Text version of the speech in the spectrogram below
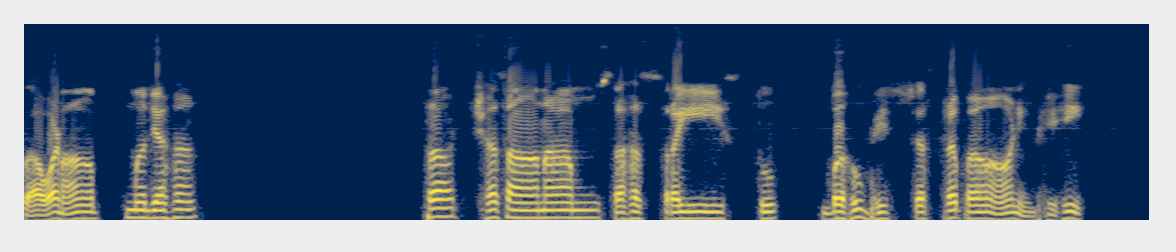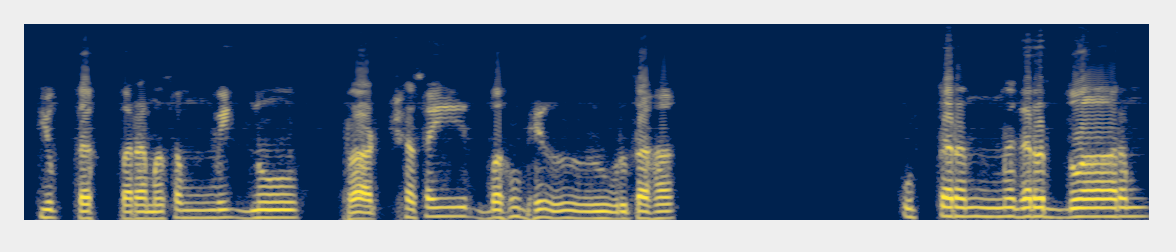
रावणात्मजः। राक्षसानाम् सहस्रैस्तु बहुभिः शस्त्रपाणिभिः युक्तः परमसंविग्नो राक्षसैर्बहुभिर्वृतः उत्तरम् नगरद्वारम्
